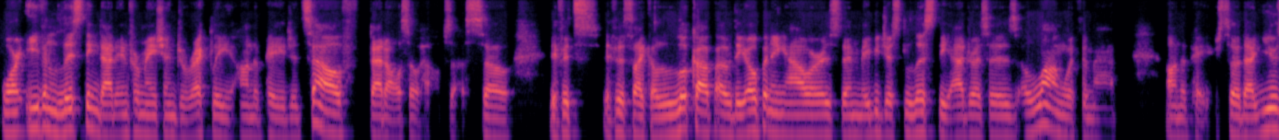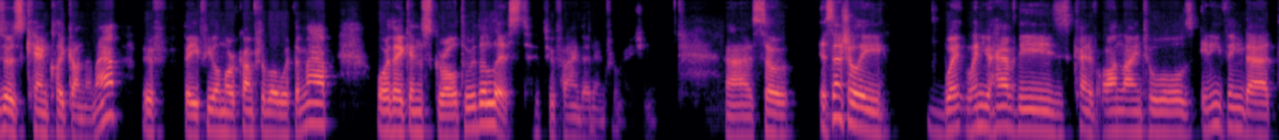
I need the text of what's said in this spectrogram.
or even listing that information directly on the page itself, that also helps us. So if it's if it's like a lookup of the opening hours, then maybe just list the addresses along with the map on the page so that users can click on the map if they feel more comfortable with the map, or they can scroll through the list to find that information. Uh, so essentially, when, when you have these kind of online tools, anything that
